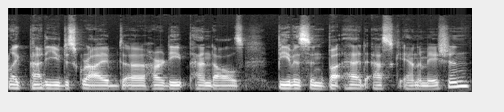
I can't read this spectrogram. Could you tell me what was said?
Like Patty, you described uh, Hardeep Pandhal's Beavis and Butthead esque animation.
